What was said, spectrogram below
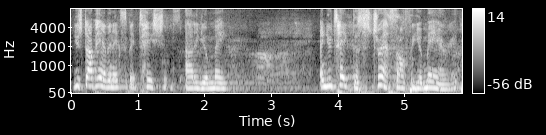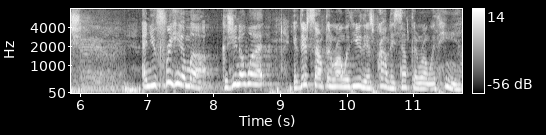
You stop having expectations out of your mate and you take the stress off of your marriage and you free him up. Because you know what? If there's something wrong with you, there's probably something wrong with him.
